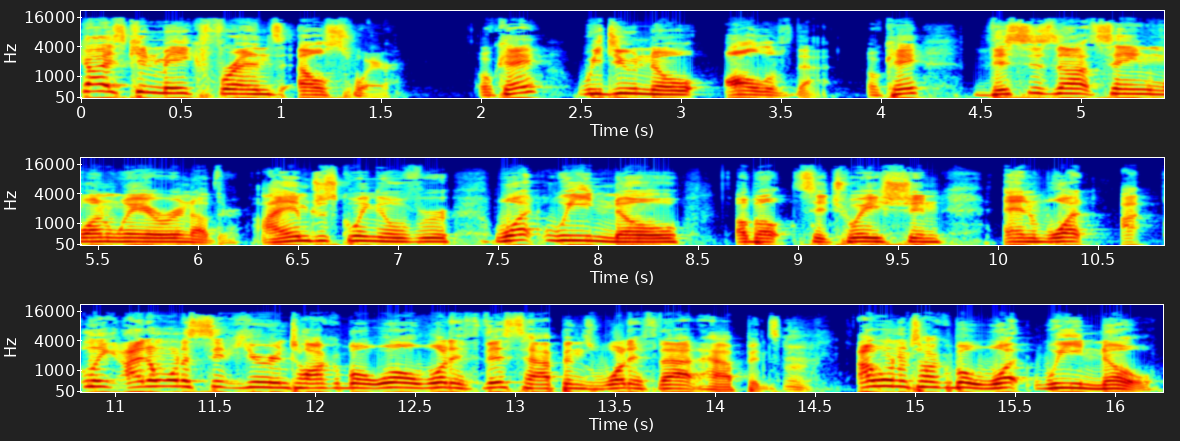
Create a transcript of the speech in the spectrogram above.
guys can make friends elsewhere. Okay? We do know all of that. Okay? This is not saying one way or another. I am just going over what we know about the situation and what I, like I don't want to sit here and talk about, well, what if this happens? What if that happens? Mm. I want to talk about what we know.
